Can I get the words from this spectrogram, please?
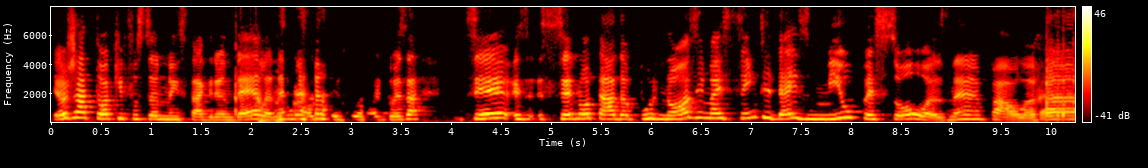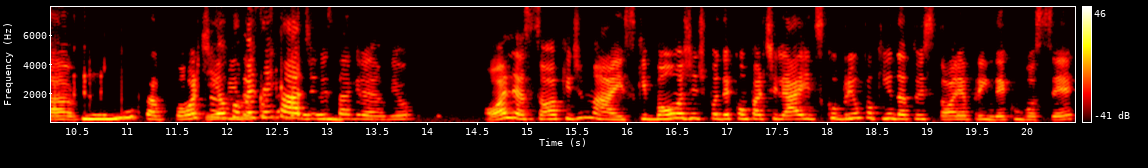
Eu já estou aqui fuçando no Instagram dela, né? Coisa ser, ser notada por nós e mais 110 mil pessoas, né, Paula? Ah, poxa e eu comecei tarde no Instagram, viu? Olha só que demais, que bom a gente poder compartilhar e descobrir um pouquinho da tua história, aprender com você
